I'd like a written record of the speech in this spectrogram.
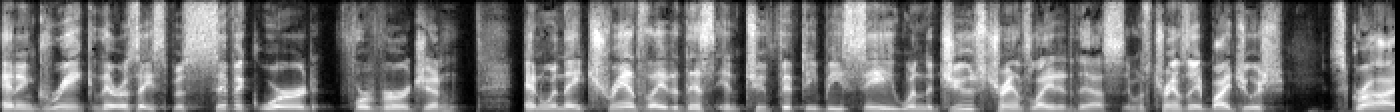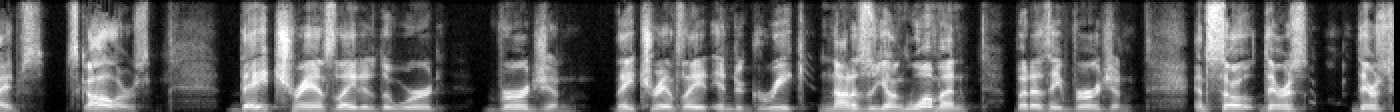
And in Greek, there is a specific word for virgin. And when they translated this in 250 BC, when the Jews translated this, it was translated by Jewish scribes, scholars, they translated the word virgin. They translated into Greek not as a young woman, but as a virgin. And so there's there's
